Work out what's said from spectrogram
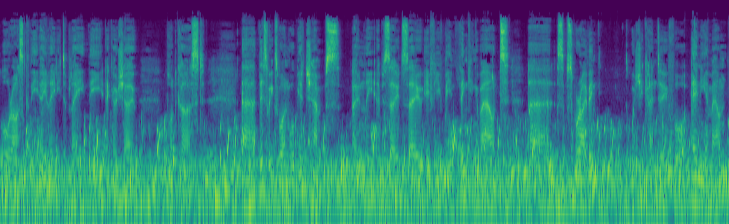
or ask the A Lady to play the Echo Show podcast. Uh, this week's one will be a champs only episode, so if you've been thinking about uh, subscribing, which you can do for any amount,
